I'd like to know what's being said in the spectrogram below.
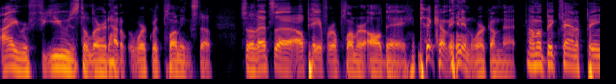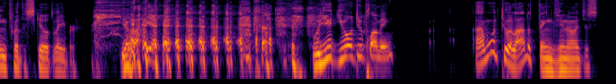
I refuse to learn how to work with plumbing stuff. So that's uh, I'll pay for a plumber all day to come in and work on that. I'm a big fan of paying for the skilled labor. Know? well, you you won't do plumbing. I won't do a lot of things, you know. I just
